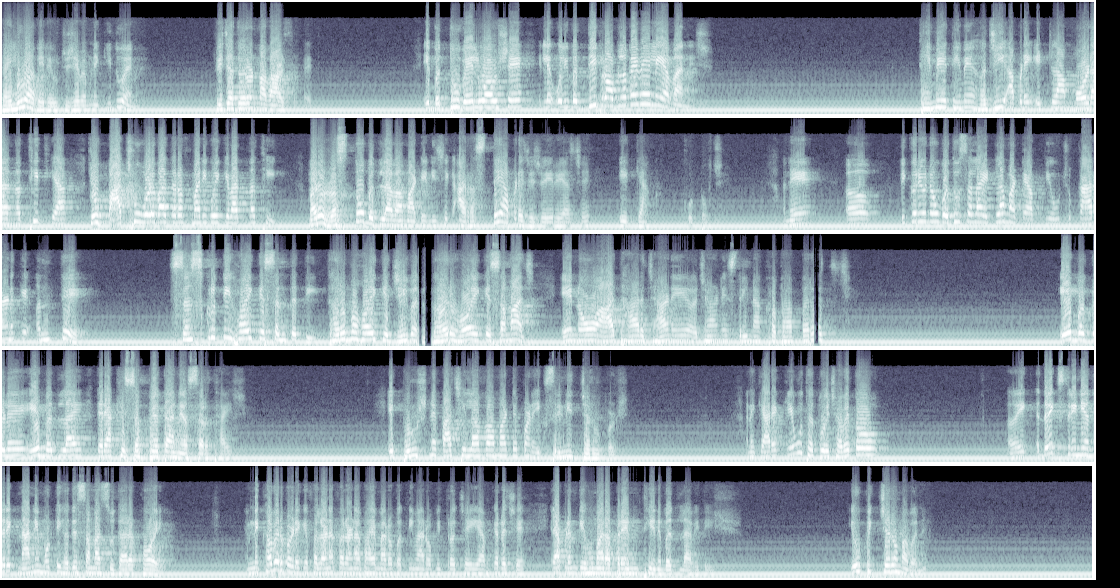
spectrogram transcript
પહેલું આવી રહ્યું છે, જેમ એમણે કીધું એમ. ત્રીજા ધોરણમાં વાળ સફેદ. એ બધું વહેલું આવશે, એટલે ઓલી બધી પ્રોબ્લેમ એ વહેલી આવવાની છે ધીમે ધીમે હજી આપણે એટલા મોડા નથી થયા, જો પાછું વળવા તરફ મારી કોઈ કે વાત નથી. મારો રસ્તો બદલાવા માટેની છે કે આ રસ્તે આપણે જે જઈ રહ્યા છે, એ ક્યાંક ખોટો છે. અને દીકરીઓને હું વધુ સલાહ એટલા માટે આપતી હોઉં છું, કારણ કે અંતે સંસ્કૃતિ હોય કે સંતતિ, ધર્મ હોય કે જીવન, ઘર હોય કે સમાજ, એનો આધાર જાણે અજાણે સ્ત્રીના ખભા પર જ છે. એ બગડે, એ બદલાય, ત્યારે આખી સભ્યતાને અસર થાય છે. એક પુરુષને પાછી લાવવા માટે પણ એક સ્ત્રીની જ જરૂર પડશે. અને ક્યારેક કેવું થતું હોય છે, હવે તો દરેક સ્ત્રીની અંદર એક નાની મોટી હદે સમાજ સુધારક હોય એમને ખબર પડે કે ફલાણા ફલાણા ભાઈ મારો પતિ મારો મિત્ર છે એ આમ કરે છે એટલે આપણે એમ કે હું મારા પ્રેમથી એને બદલાવી દઈશ એવું પિક્ચરોમાં બને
